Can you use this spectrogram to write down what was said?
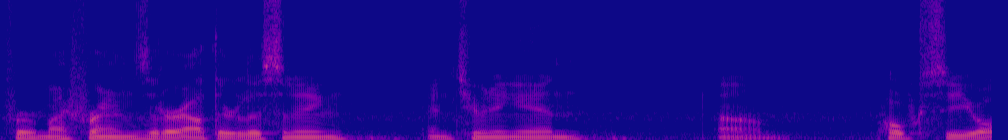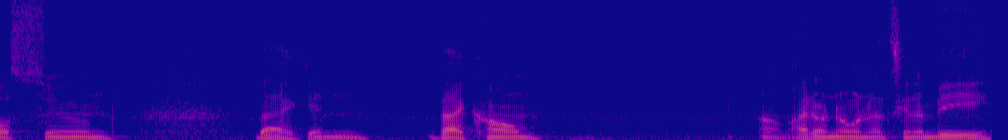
for my friends that are out there listening and tuning in, um, hope to see you all soon. Back in back home. Um, I don't know when that's going to be.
